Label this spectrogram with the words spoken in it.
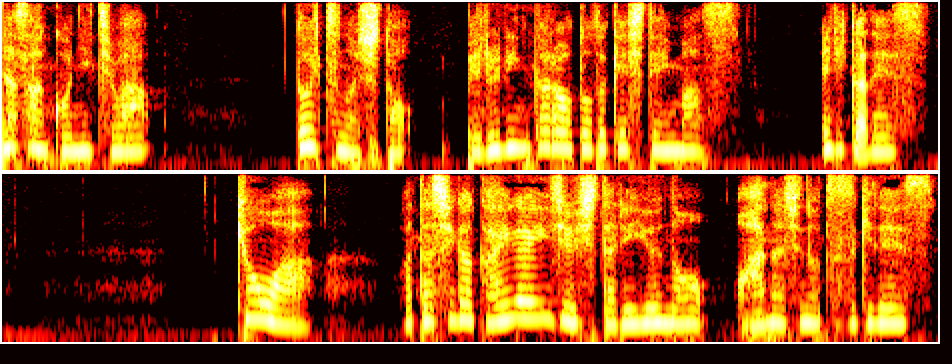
皆さんこんにちは。ドイツの首都ベルリンからお届けしています。エリカです。今日は私が海外移住した理由のお話の続きです。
